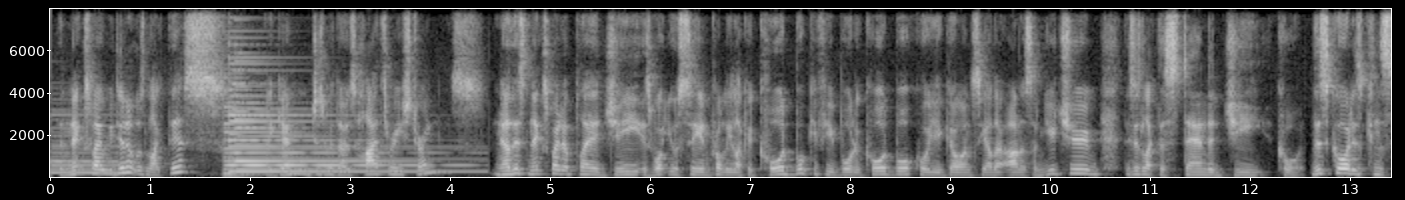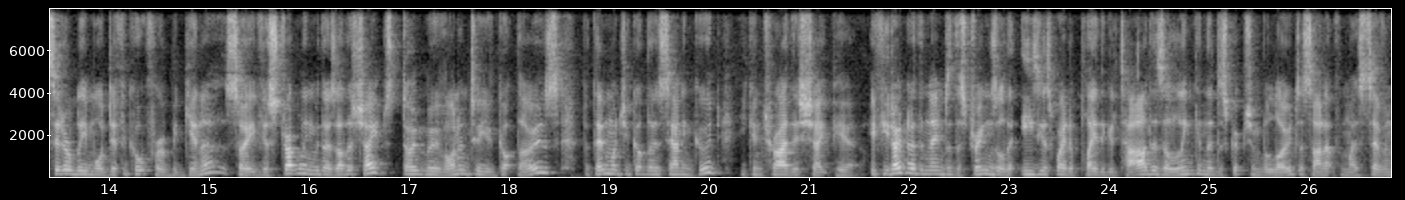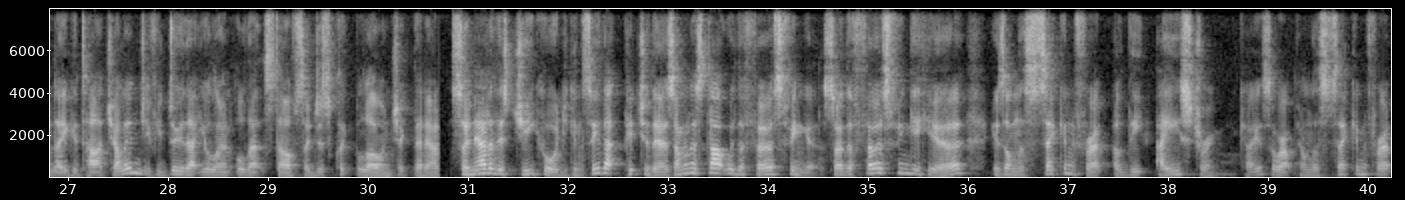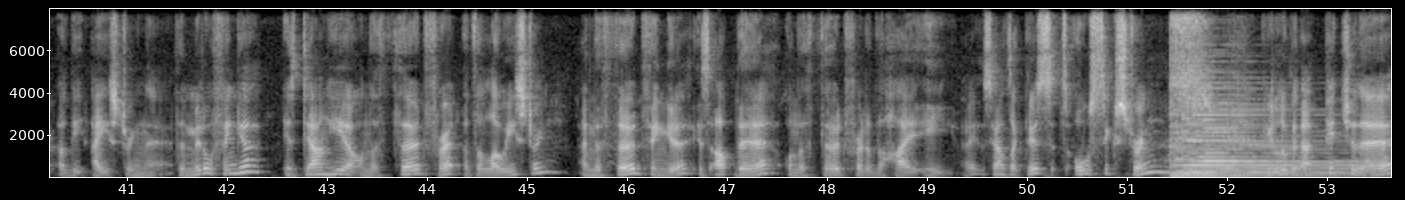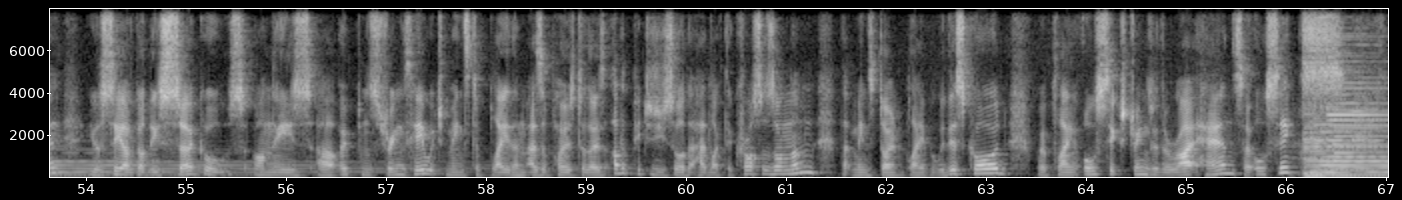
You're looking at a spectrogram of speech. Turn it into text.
The next way we did it was like this. Again, just with those high three strings. Now this next way to play a G is what you'll see in probably like a chord book if you bought a chord book or you go and see other artists on YouTube. This is like the standard G chord. This chord is considerably more difficult for a beginner. So if you're struggling with those other shapes, don't move on until you've got those. But then once you've got those sounding good, you can try this shape here. If you don't know the names of the strings or the easiest way to play the guitar, there's a link in the description below to sign up for my seven day guitar challenge. If you do that, you'll learn all that stuff. So just click below and check that out. So now to this G chord, you can see that picture there. So I'm gonna start with the first finger finger. So the first finger here is on the second fret of the A string. Okay, so we're up on the second fret of the A string there. The middle finger is down here on the third fret of the low E string. And the third finger is up there on the third fret of the high E. Okay, it sounds like this. It's all six strings you look at that picture there, you'll see I've got these circles on these uh, open strings here, which means to play them, as opposed to those other pictures you saw that had like the crosses on them. That means don't play. But with this chord, we're playing all six strings with the right hand, so all six.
